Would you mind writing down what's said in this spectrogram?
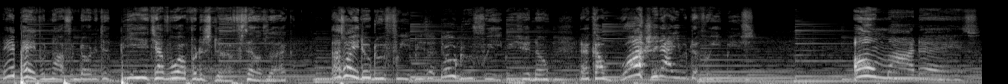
They pay for nothing, don't they? Just beat each other up for the stuff, sounds like. That's why you don't do freebies. I don't do freebies, you know. They come washing at you with the freebies. Oh my days.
